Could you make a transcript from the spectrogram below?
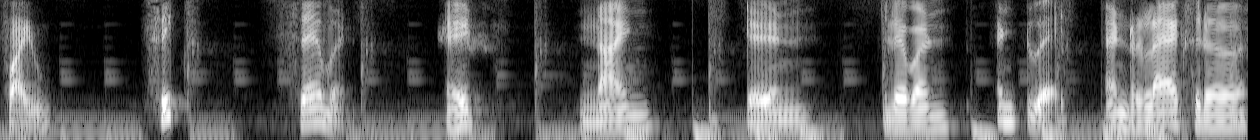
five, six, seven, eight, nine, ten, eleven, and twelve. And relaxed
